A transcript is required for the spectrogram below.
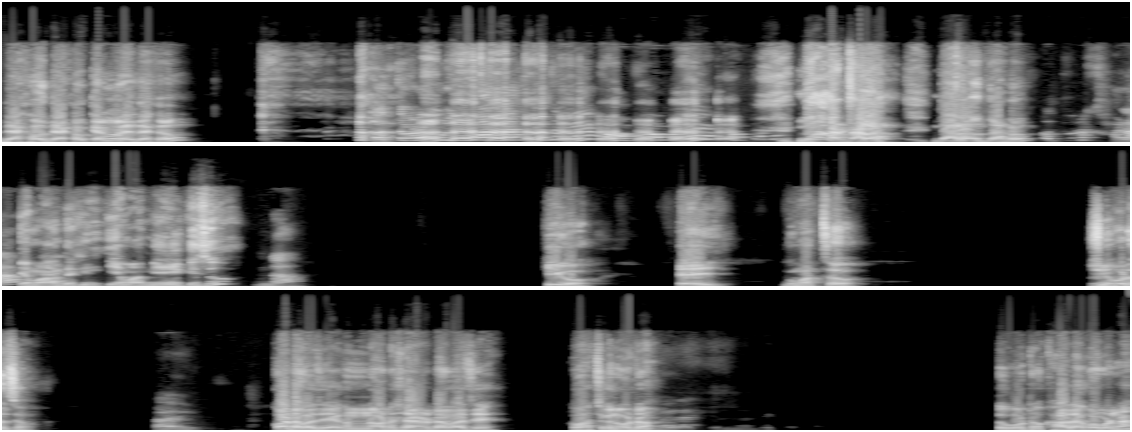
দেখাও দেখাও ক্যামেরায় দেখাও। দাঁড়াও দাঁড়াও দাঁড়াও। এ মা দেখি এ মা নেই কিছু? না। কি গো? এই ঘুমাচ্ছ? শুয়ে পড়েছ? কটা বাজে? এখন নটা সাড়ে নটা বাজে। ঘুমাচ্ছ কেন? ওটো তো ওঠো খাওয়া দাওয়া করব না,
